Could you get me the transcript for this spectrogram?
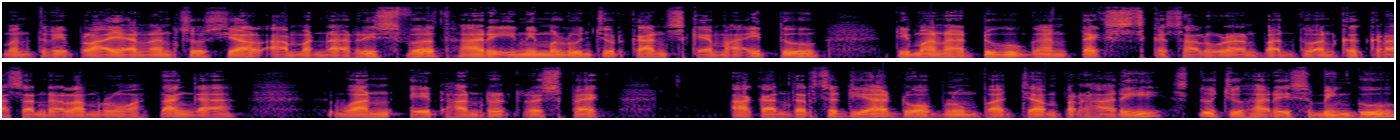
Menteri Pelayanan Sosial Amanda Risworth hari ini meluncurkan skema itu di mana dukungan teks kesaluran bantuan kekerasan dalam rumah tangga 1-800-RESPECT akan tersedia 24 jam per hari, 7 hari seminggu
